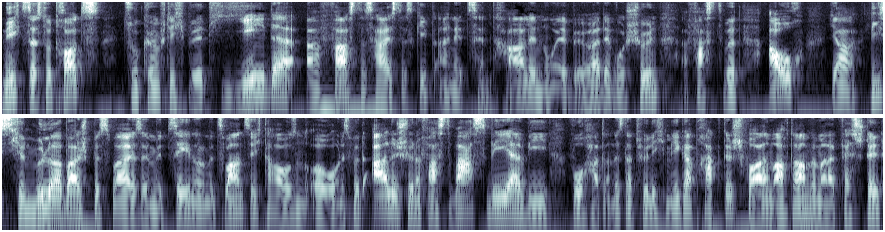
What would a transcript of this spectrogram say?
Nichtsdestotrotz Zukünftig wird jeder erfasst. Das heißt, es gibt eine zentrale neue Behörde, wo schön erfasst wird. Auch ja, Lieschen Müller beispielsweise mit 10 oder mit 20.000 Euro. Und es wird alles schön erfasst, was wer wie wo hat. Und das ist natürlich mega praktisch. Vor allem auch da, wenn man halt feststellt,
